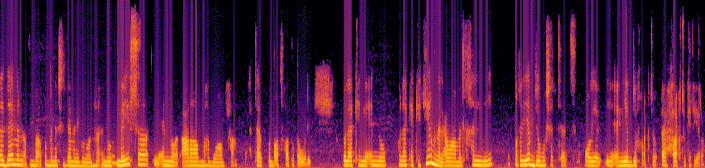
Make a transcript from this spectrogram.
هذا دائما أطباء الطب النفسي دائما يقولونها أنه ليس لأنه الأعراض ما هي واضحة حتى طب أطفال تطوري. ولكن لأنه هناك كثير من العوامل تخلي الطفل يبدو مشتت أو يعني يبدو حركته, حركته كثيرة.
